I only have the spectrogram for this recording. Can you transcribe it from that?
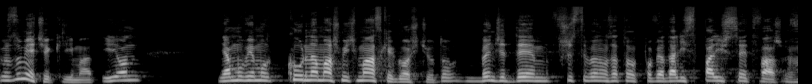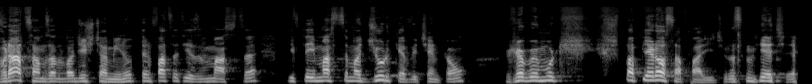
Rozumiecie klimat? I on, ja mówię mu, kurna, masz mieć maskę, gościu. To będzie dym, wszyscy będą za to odpowiadali, spalisz sobie twarz. Wracam za 20 minut, ten facet jest w masce i w tej masce ma dziurkę wyciętą, żeby móc papierosa palić, rozumiecie?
